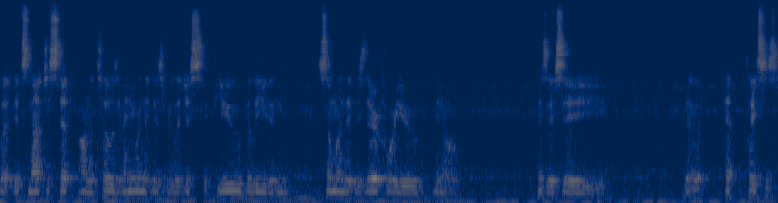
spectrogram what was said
But it's not to step on the toes of anyone that is religious. If you believe in someone that is there for you, you know, as they say, the at places,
